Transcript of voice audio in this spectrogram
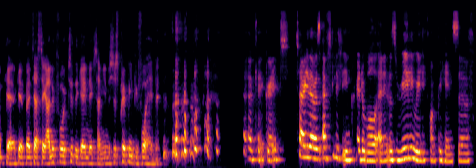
okay, okay, fantastic. I look forward to the game next time. You must just prep me beforehand. Okay, great. Tari, that was absolutely incredible. And it was really, really comprehensive.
